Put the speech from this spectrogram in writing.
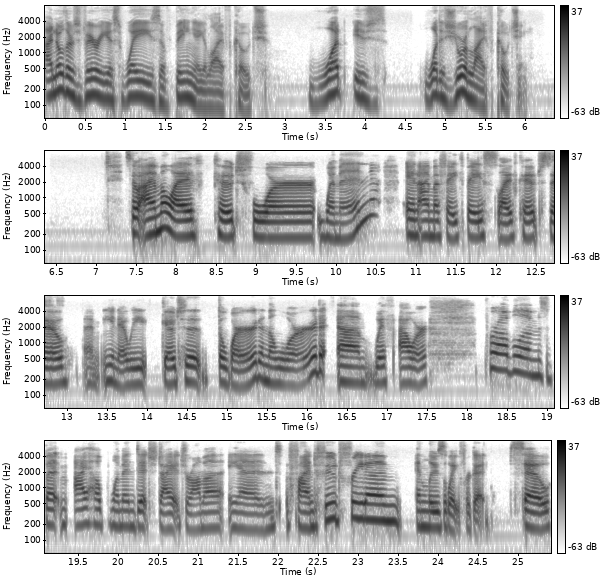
I know, there's various ways of being a life coach. What is what is your life coaching? So I'm a life coach for women, and I'm a faith-based life coach. So, um, you know, we go to the Word and the Lord um, with our problems, but I help women ditch diet drama and find food freedom and lose weight for good. So,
